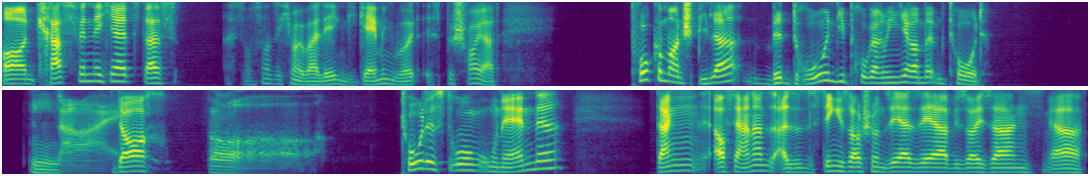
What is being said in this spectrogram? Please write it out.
und krass finde ich jetzt, dass, das muss man sich mal überlegen, die Gaming World ist bescheuert. Pokémon-Spieler bedrohen die Programmierer mit dem Tod. Nein. Doch, Oh. Todesdrohung ohne Ende. Dann auf der anderen Seite, also das Ding ist auch schon sehr, sehr, wie soll ich sagen, ja,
